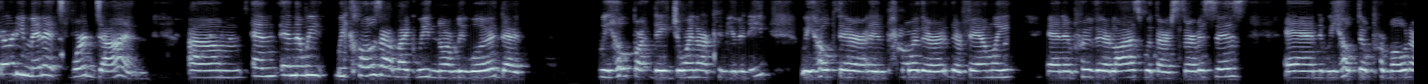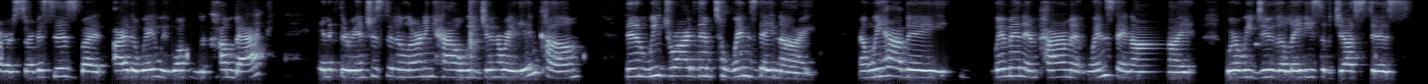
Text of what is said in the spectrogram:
30 minutes, we're done. Um, and and then we we close out like we normally would. That we hope they join our community. We hope they empower their, their family and improve their lives with our services. And we hope they'll promote our services. But either way, we welcome to come back. And if they're interested in learning how we generate income, then we drive them to Wednesday night. And we have a Women Empowerment Wednesday night where we do the Ladies of Justice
